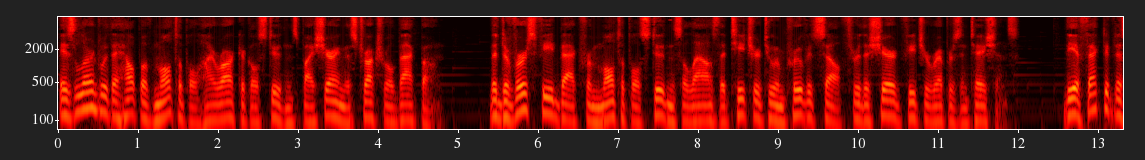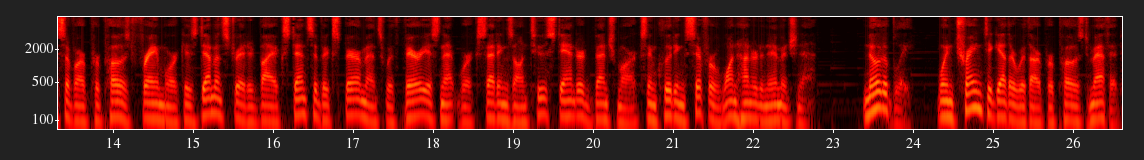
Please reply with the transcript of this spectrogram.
is learned with the help of multiple hierarchical students by sharing the structural backbone. The diverse feedback from multiple students allows the teacher to improve itself through the shared feature representations. The effectiveness of our proposed framework is demonstrated by extensive experiments with various network settings on two standard benchmarks including CIFAR 100 and ImageNet. Notably, when trained together with our proposed method,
